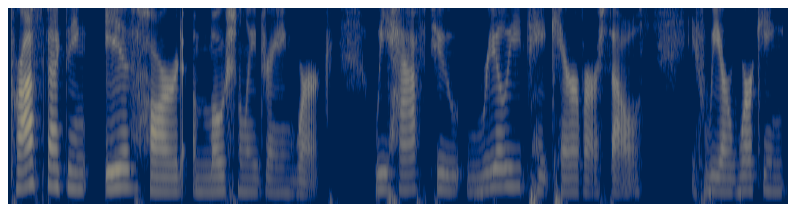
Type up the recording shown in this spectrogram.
Prospecting is hard, emotionally draining work. We have to really take care of ourselves if we are working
